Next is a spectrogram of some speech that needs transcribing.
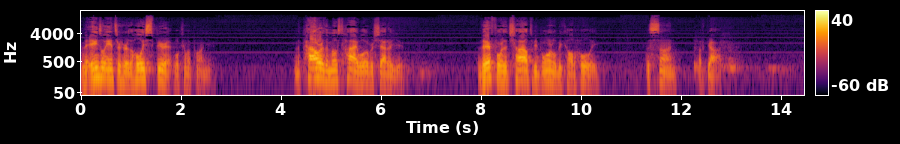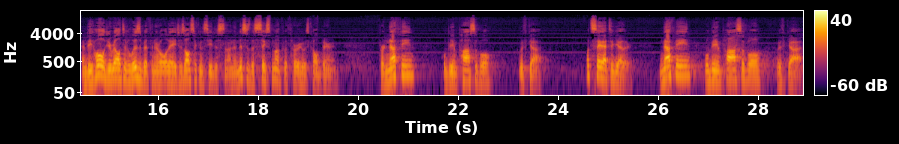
And the angel answered her, The Holy Spirit will come upon you, and the power of the Most High will overshadow you. Therefore, the child to be born will be called Holy, the Son of God. And behold, your relative Elizabeth in her old age has also conceived a son, and this is the sixth month with her who is called barren. For nothing will be impossible with God. Let's say that together. Nothing will be impossible with God.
